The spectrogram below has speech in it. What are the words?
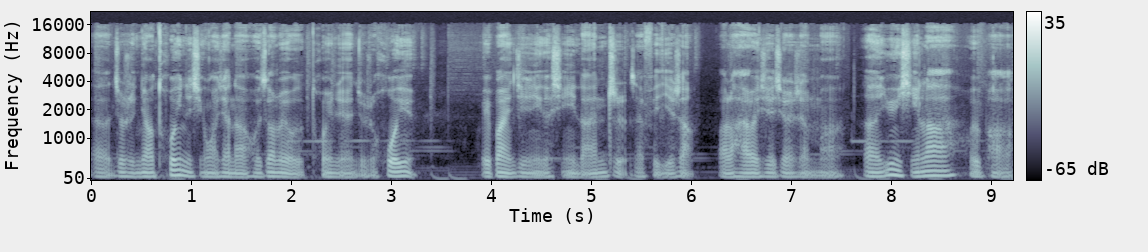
呃，就是你要托运的情况下呢，会专门有托运人员，就是货运，会帮你进行一个行李的安置在飞机上。完了，还有一些就是什么，呃，运行啦，会保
